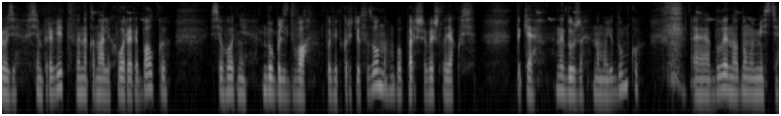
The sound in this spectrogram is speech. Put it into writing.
Друзі, всім привіт! Ви на каналі Хворий Рибалкою. Сьогодні дубль 2 по відкриттю сезону, бо перше вийшло якось таке не дуже, на мою думку. Е, були на одному місці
